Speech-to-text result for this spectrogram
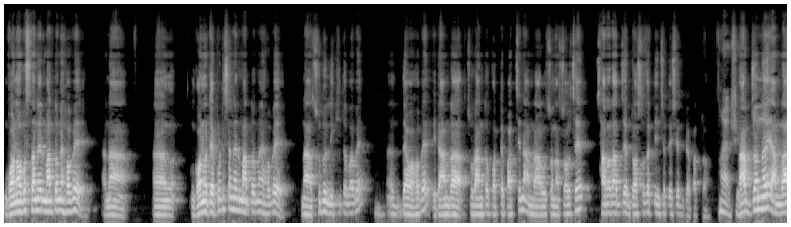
গণ অবস্থানের মাধ্যমে হবে না গণ ডেপুটেশনের মাধ্যমে হবে না শুধু লিখিতভাবে দেওয়া হবে এটা আমরা চূড়ান্ত করতে পারছি না আমরা আলোচনা চলছে। সারা রাজ্যের দশ হাজার তিনশো তেইশের ব্যাপারটা। হ্যাঁ তার জন্যই আমরা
